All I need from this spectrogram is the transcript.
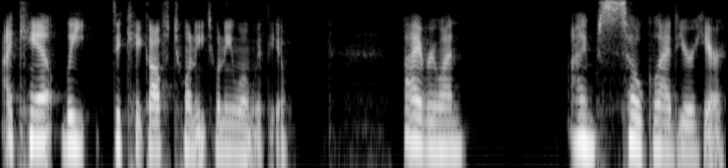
I can't wait to kick off 2021 with you. Bye, everyone. I'm so glad you're here.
